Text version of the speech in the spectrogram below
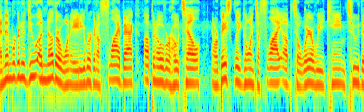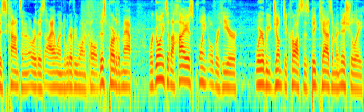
And then we're going to do another 180. We're going to fly back up and over hotel, and we're basically going to fly up to where we came to this continent or this island, whatever you want to call it, this part of the map. We're going to the highest point over here where we jumped across this big chasm initially.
